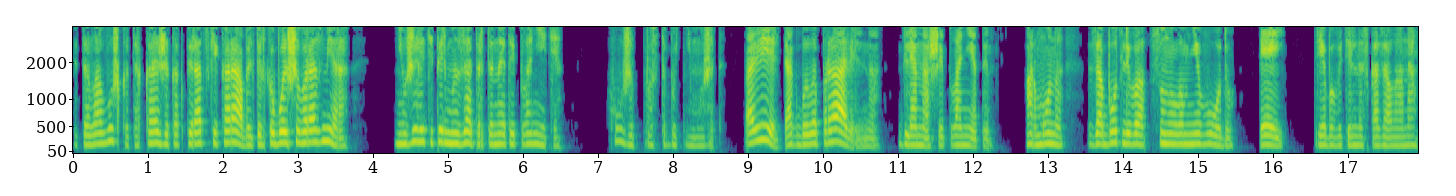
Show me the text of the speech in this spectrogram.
Это ловушка такая же, как пиратский корабль, только большего размера. Неужели теперь мы заперты на этой планете? Хуже просто быть не может. Поверь, так было правильно для нашей планеты. Армона заботливо сунула мне воду. «Пей», — требовательно сказала она.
